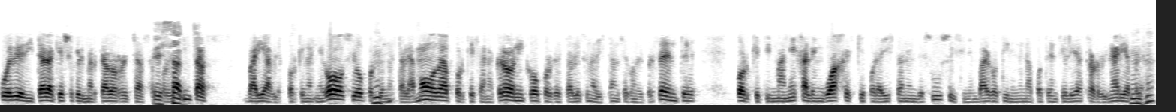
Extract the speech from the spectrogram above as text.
puede editar aquello que el mercado rechaza por distintas variables, porque no es negocio, porque no está la moda, porque es anacrónico, porque establece una distancia con el presente, porque maneja lenguajes que por ahí están en desuso y sin embargo tienen una potencialidad extraordinaria para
